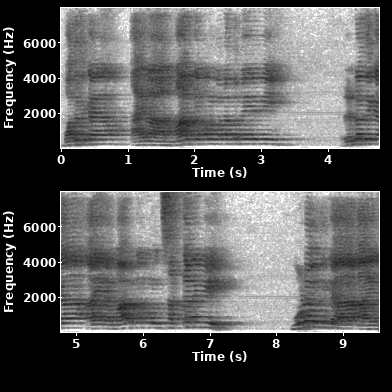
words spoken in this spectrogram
మొదటిగా ఆయన మార్గములు ఉన్నతమైనవి రెండవదిగా ఆయన మార్గములు చక్కనివి మూడవదిగా ఆయన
